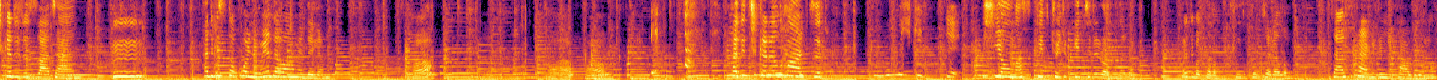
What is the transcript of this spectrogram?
çıkarırız zaten. Hadi biz top oynamaya devam edelim. Hop. Hop hop. Hadi çıkaralım artık. Bir şey olmaz. Kedi çocuk getirir onları. Hadi bakalım sizi kurtaralım. Sen süper gücünle kaldır onu.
